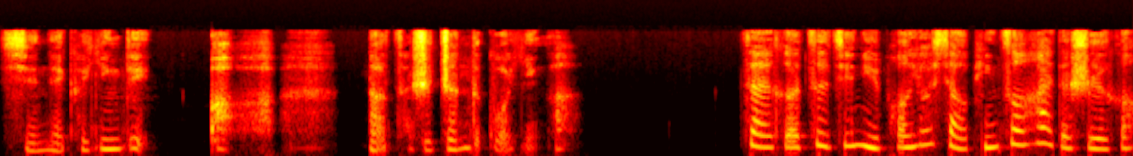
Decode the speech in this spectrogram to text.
吸那颗阴蒂，啊，那才是真的过瘾啊！在和自己女朋友小平做爱的时候。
